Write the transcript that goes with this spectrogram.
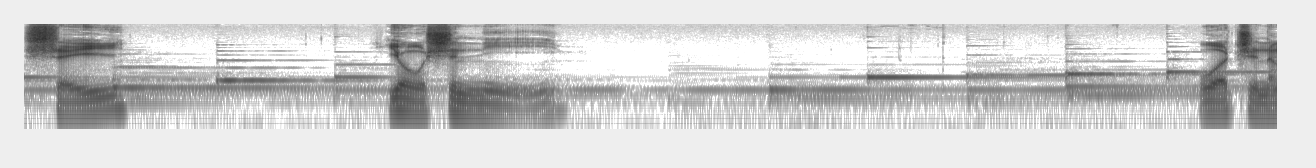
谁又是你？我只能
